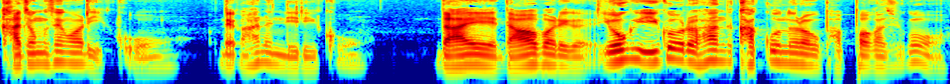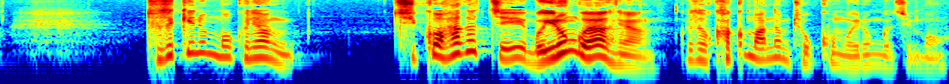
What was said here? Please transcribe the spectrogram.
가정 생활이 있고 내가 하는 일이 있고 나의 나와바리가 여기 이거를 한 갖고 오느라고 바빠가지고 저 새끼는 뭐 그냥 지거 하겠지 뭐 이런 거야 그냥 그래서 가끔 만나면 좋고 뭐 이런 거지 뭐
